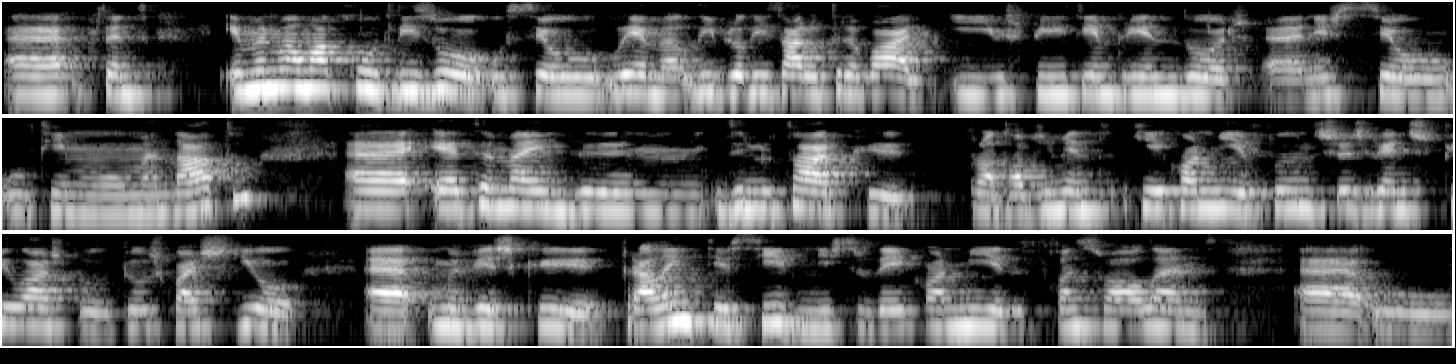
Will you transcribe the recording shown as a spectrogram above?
Uh, portanto, Emmanuel Macron utilizou o seu lema liberalizar o trabalho e o espírito empreendedor uh, neste seu último mandato. Uh, é também de, de, notar que, pronto, obviamente que a economia foi um dos seus grandes pilares pelos quais se guiou, uh, uma vez que, para além de ter sido ministro da Economia de François Hollande, o,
